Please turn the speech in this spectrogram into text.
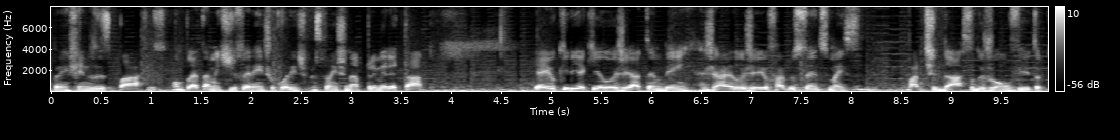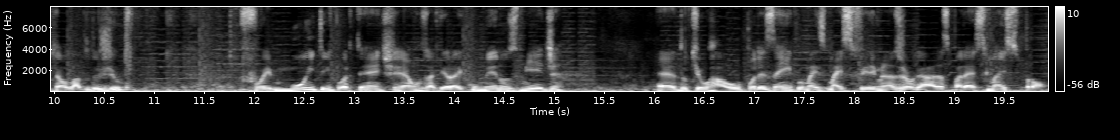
preenchendo os espaços, completamente diferente o Corinthians, principalmente na primeira etapa. E aí eu queria aqui elogiar também, já elogiei o Fábio Santos, mas partidaça do João Vitor, que é ao lado do Gil. Foi muito importante, é um zagueiro aí com menos mídia é, do que o Raul, por exemplo, mas mais firme nas jogadas, parece mais pronto.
